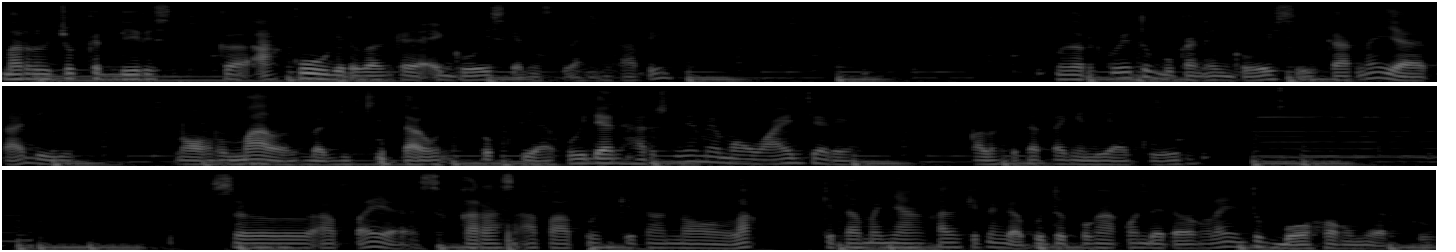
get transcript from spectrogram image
merujuk ke diri ke aku gitu kan kayak egois kan istilahnya. Tapi menurutku itu bukan egois sih karena ya tadi normal bagi kita untuk diakui dan harusnya memang wajar ya kalau kita pengen diakuin se apa ya sekeras apa pun kita nolak kita menyangkal kita nggak butuh pengakuan dari orang lain itu bohong menurutku.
